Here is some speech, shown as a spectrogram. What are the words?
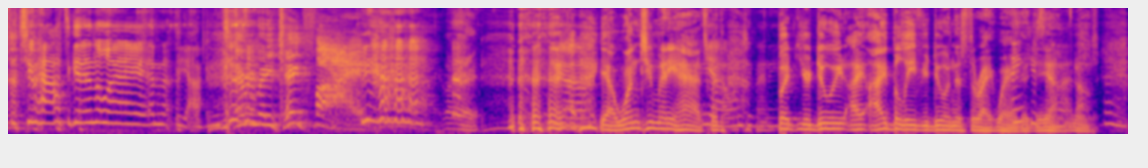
the two hats get in the way, and yeah. Everybody take five. Yeah. All right. Yeah. yeah, one too many hats. Yeah, but, one too many. But you're doing. I, I believe you're doing this the right way. Thank That- you so yeah, much. No. Thanks.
